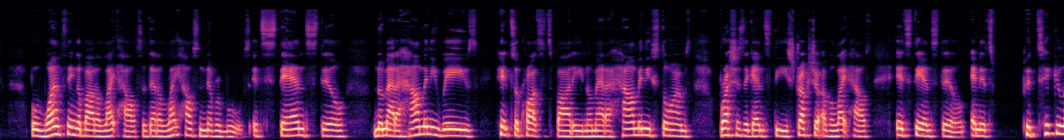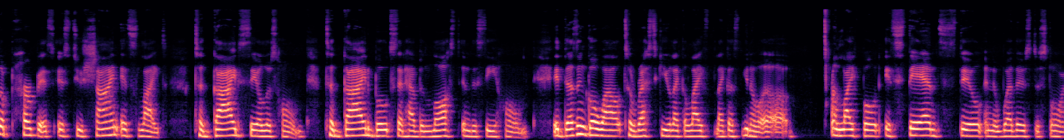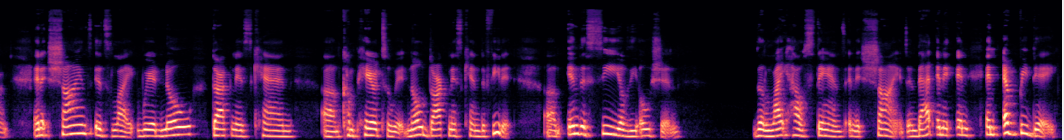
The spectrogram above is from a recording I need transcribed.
But one thing about a lighthouse is that a lighthouse never moves. It stands still no matter how many waves hits across its body, no matter how many storms brushes against the structure of a lighthouse, it stands still. And its particular purpose is to shine its light to guide sailors home, to guide boats that have been lost in the sea home. It doesn't go out to rescue like a life, like a you know a, a lifeboat, it stands still and it weathers the storm. And it shines its light where no darkness can um, compare to it, no darkness can defeat it. Um, in the sea of the ocean, the lighthouse stands and it shines, and that and it and and every day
